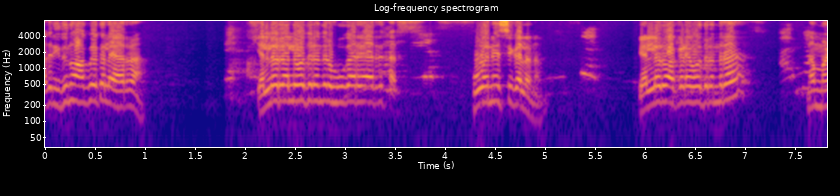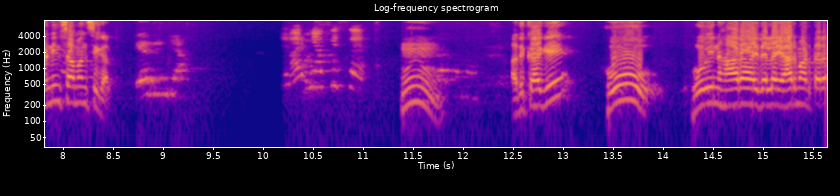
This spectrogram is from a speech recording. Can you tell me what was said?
ಆದ್ರೆ ಇದನ್ನು ಆಗ್ಬೇಕಲ್ಲ ಯಾರ? ಎಲ್ಲರೂ ಎಲ್ಲಿ ಹೋದ್ರಿ ಅಂದ್ರೆ ಹೂಗಾರ ಯಾರು ಇರ್ತಾರೆ? ಹೂವನೇ ಸಿಗಲ್ಲ ನಮ್ ಎಲ್ಲರೂ ಆ ಕಡೆ ಅಂದ್ರೆ ನಮ್ ಮಣ್ಣಿನ ಸಾಮಾನ್ ಸಿಗಲ್ಲ. ಹ್ಮ್. ಅದಕ್ಕಾಗಿ ಹೂ ಹೂವಿನ ಹಾರ ಇದೆಲ್ಲ ಯಾರು ಮಾಡ್ತಾರ?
